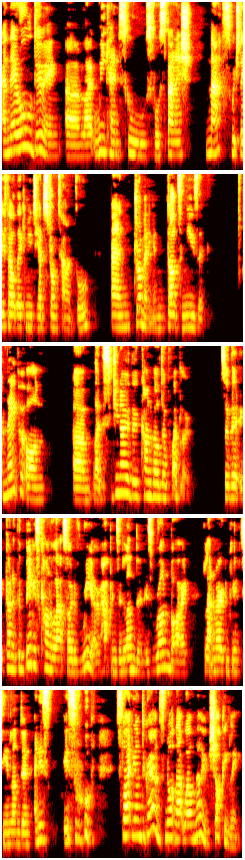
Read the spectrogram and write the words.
and they're all doing um, like weekend schools for Spanish, maths, which they felt their community had a strong talent for, and drumming and dance and music. And they put on um, like this. Do you know the Carnaval del Pueblo? So the kind of the biggest carnival outside of Rio happens in London. is run by Latin American community in London and is is sort of slightly underground. It's not that well known, shockingly.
